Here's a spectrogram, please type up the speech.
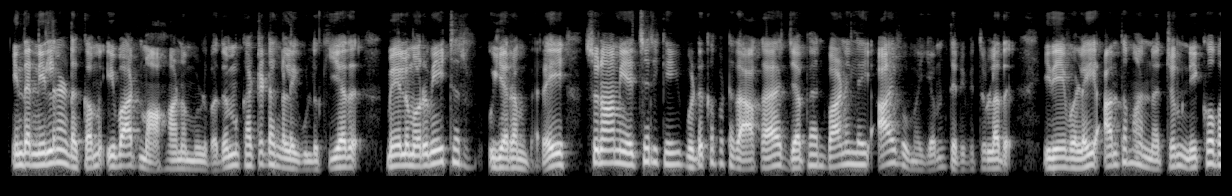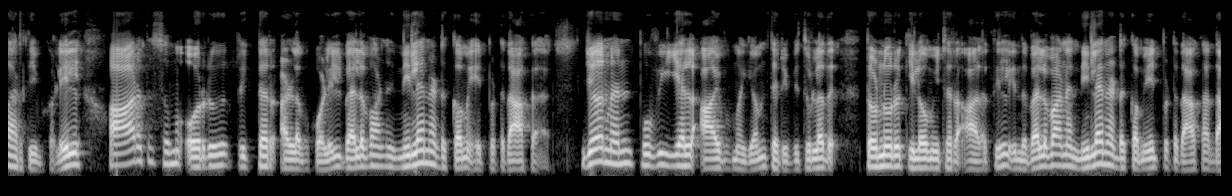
இந்த நிலநடுக்கம் இவாட் மாகாணம் முழுவதும் கட்டிடங்களை உலுக்கியது. மேலும் ஒரு மீட்டர் உயரம் வரை சுனாமி எச்சரிக்கை விடுக்கப்பட்டதாக ஜப்பான் வானிலை ஆய்வு மையம் தெரிவித்துள்ளது. இதேவேளை அந்தமான் மற்றும் நிக்கோபார் தீவுகளில் ஆறு தசம் ஒரு ரிக்டர் அளவுகோலில் வலுவான நிலநடுக்கம் ஏற்பட்டதாக ஜெர்மன் புவியியல் ஆய்வு மையம் தெரிவித்துள்ளது. தொண்ணூறு கிலோமீட்டர் ஆழத்தில் இந்த வலுவான நிலநடுக்கம் ஏற்பட்டதாக அந்த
